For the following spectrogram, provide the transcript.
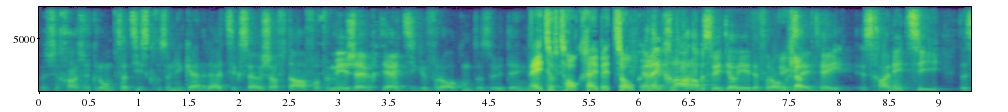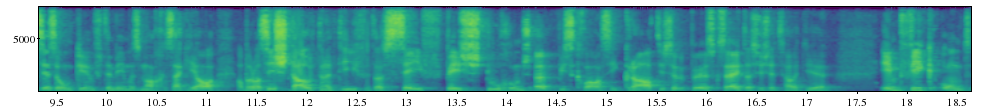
das ist eine Grundsatzdiskussion in generell zur Gesellschaft anfangen. Für mich ist einfach die einzige Frage, und das wird Nein, jetzt auf das Hockey bezogen. Ja, nicht klar, aber es wird ja jeder Frage gesagt, hey, es kann nicht sein, dass ich als Ungeimpfter mir muss machen muss, sage ja, aber was ist die Alternative, dass du safe bist? Du kommst etwas quasi gratis, über böse gesagt, das ist jetzt halt die Impfung und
